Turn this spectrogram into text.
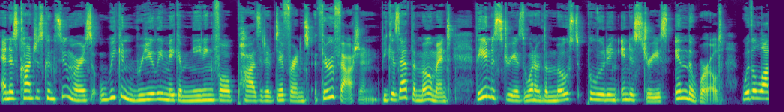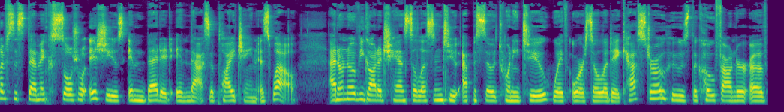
And as conscious consumers, we can really make a meaningful, positive difference through fashion, because at the moment, the industry is one of the most polluting industries in the world, with a lot of systemic social issues embedded in that supply chain as well. I don't know if you got a chance to listen to episode 22 with Orsola de Castro, who's the co-founder of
